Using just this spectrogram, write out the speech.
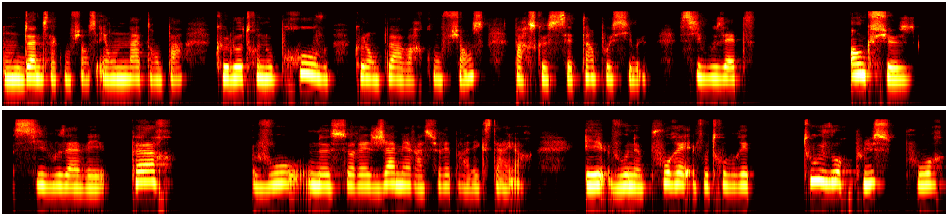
On donne sa confiance et on n'attend pas que l'autre nous prouve que l'on peut avoir confiance parce que c'est impossible. Si vous êtes anxieuse, si vous avez peur, vous ne serez jamais rassuré par l'extérieur et vous ne pourrez, vous trouverez toujours plus pour...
